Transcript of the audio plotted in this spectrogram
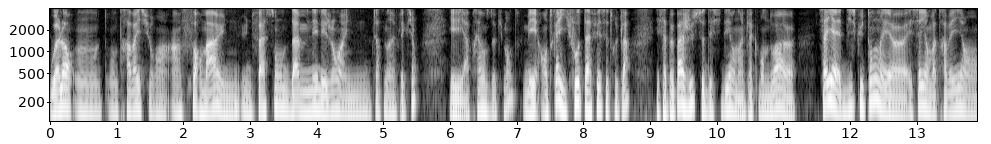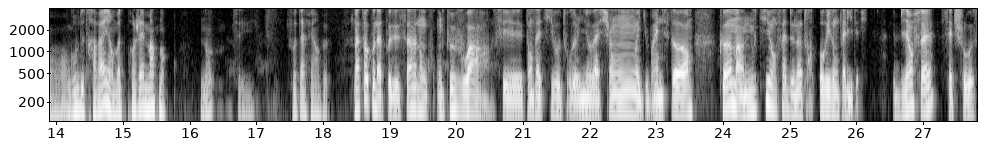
Ou alors, on, travaille sur un, format, une, façon d'amener les gens à une certaine réflexion, et après, on se documente. Mais en tout cas, il faut taffer ce truc-là, et ça peut pas juste se décider en un claquement de doigts. euh, ça y est, discutons, et, euh, ça y est, on va travailler en, en groupe de travail, en mode projet maintenant. Non, c'est, il faut taffer un peu. Maintenant qu'on a posé ça, on peut voir ces tentatives autour de l'innovation et du brainstorm comme un outil en fait de notre horizontalité. Bien fait, cette chose,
